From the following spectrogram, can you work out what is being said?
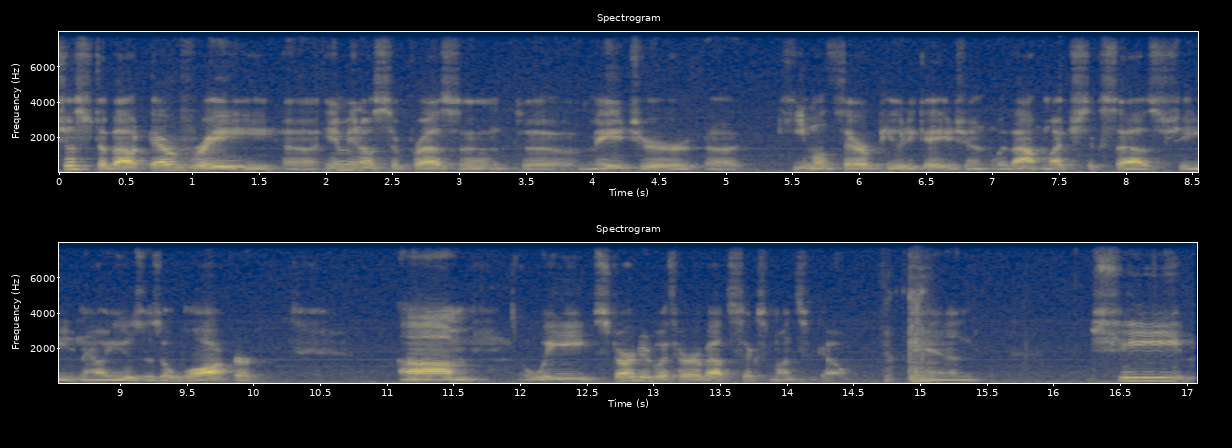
just about every uh, immunosuppressant, uh, major uh, chemotherapeutic agent without much success. She now uses a walker. Um, we started with her about six months ago, and she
